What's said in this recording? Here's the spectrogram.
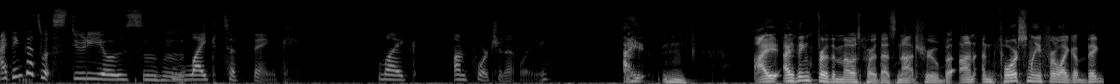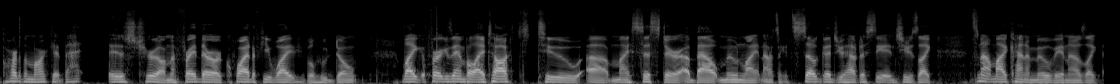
I think that's what studios Mhm. like to think. Like, unfortunately. I mm, I I think for the most part that's not true, but un- unfortunately for like a big part of the market that is true. I'm afraid there are quite a few white people who don't like for example, I talked to uh, my sister about Moonlight and I was like it's so good you have to see it and she was like it's not my kind of movie and I was like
